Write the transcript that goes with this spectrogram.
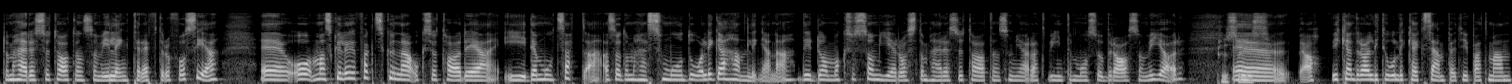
de här resultaten som vi längtar efter att få se. Eh, och man skulle faktiskt kunna också ta det i det motsatta, alltså de här små dåliga handlingarna. Det är de också som ger oss de här resultaten som gör att vi inte mår så bra som vi gör. Eh, ja, vi kan dra lite olika exempel, typ att man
